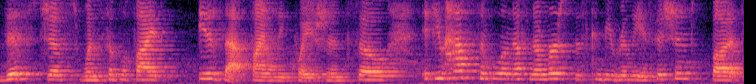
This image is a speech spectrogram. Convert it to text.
This just, when simplified, is that final equation. So if you have simple enough numbers, this can be really efficient, but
